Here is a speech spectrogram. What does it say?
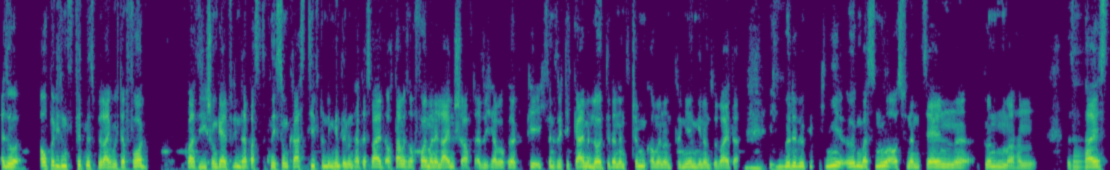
also auch bei diesem Fitnessbereich, wo ich davor quasi schon Geld verdient habe, was jetzt nicht so einen krass tiefgründigen Hintergrund hat. Das war halt auch damals noch voll meine Leidenschaft. Also ich habe auch gesagt, okay, ich finde es richtig geil, wenn Leute dann ins Gym kommen und trainieren gehen und so weiter. Mhm. Ich würde wirklich nie irgendwas nur aus finanziellen äh, Gründen machen. Das heißt,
